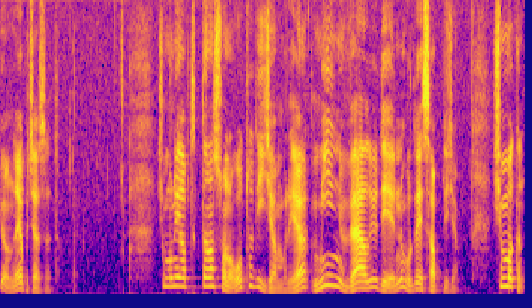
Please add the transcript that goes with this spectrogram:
Ki onu da yapacağız zaten. Şimdi bunu yaptıktan sonra auto diyeceğim buraya. Mean value değerini burada hesaplayacağım. Şimdi bakın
